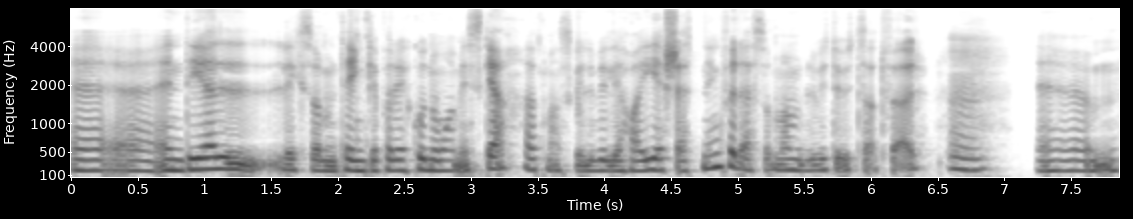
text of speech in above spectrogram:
Eh, en del liksom tänker på det ekonomiska, att man skulle vilja ha ersättning för det som man blivit utsatt för. Mm. Eh,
